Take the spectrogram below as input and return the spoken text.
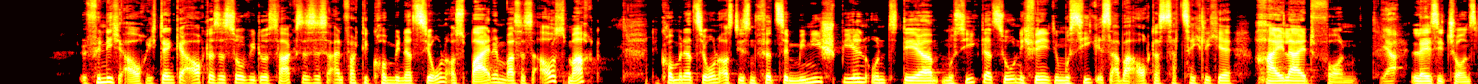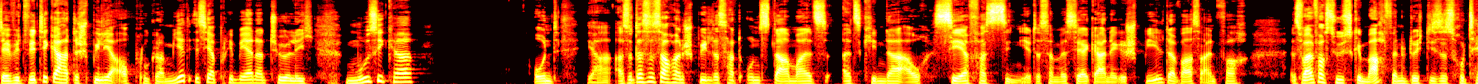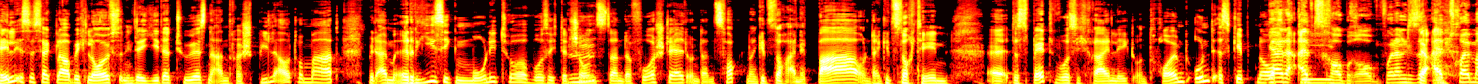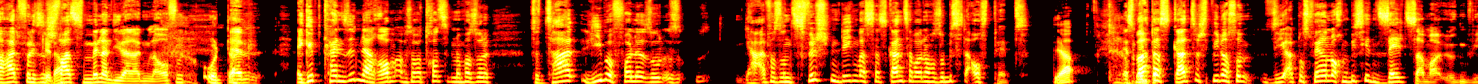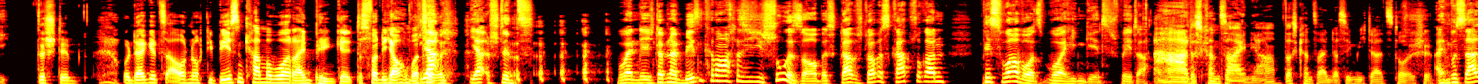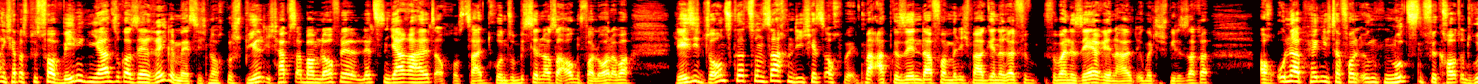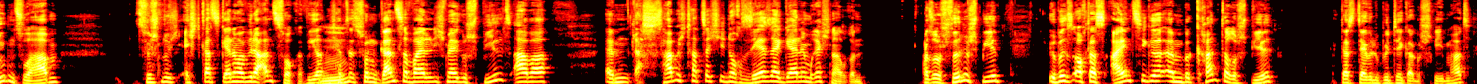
Finde ich auch. Ich denke auch, dass es so, wie du sagst, es ist einfach die Kombination aus beidem, was es ausmacht. Die Kombination aus diesen 14 Minispielen und der Musik dazu. Und ich finde, die Musik ist aber auch das tatsächliche Highlight von ja. Lazy Jones. David Whittaker hat das Spiel ja auch programmiert, ist ja primär natürlich Musiker. Und ja, also das ist auch ein Spiel, das hat uns damals als Kinder auch sehr fasziniert. Das haben wir sehr gerne gespielt. Da war es einfach es war einfach süß gemacht, wenn du durch dieses Hotel ist es ja, glaube ich, läufst und hinter jeder Tür ist ein anderer Spielautomat mit einem riesigen Monitor, wo sich der mhm. Jones dann davor stellt und dann zockt. Und dann gibt's noch eine Bar und dann gibt's noch den, äh, das Bett, wo er sich reinlegt und träumt. Und es gibt noch. Ja, der Albtraumraum, wo er dann diese Albträume hat von diesen genau. schwarzen Männern, die da lang laufen. Und dann, ähm, ergibt keinen Sinn, der Raum, aber es ist aber trotzdem nochmal so eine total liebevolle, so, so, ja, einfach so ein Zwischending, was das Ganze aber noch so ein bisschen aufpeppt. Ja. Es macht das ganze Spiel noch so, die Atmosphäre noch ein bisschen seltsamer irgendwie. Das stimmt. Und da gibt's auch noch die Besenkammer, wo er reinpinkelt. Das fand ich auch immer ja, toll. Ja, stimmt. Moment, ich glaube, in der Besenkammer macht er sich die Schuhe sauber. Ich glaube, ich glaub, es gab sogar ein Pissoir, wo, wo er hingeht später. Ah, das kann sein, ja. Das kann sein, dass ich mich da jetzt täusche. Ich muss sagen, ich habe das bis vor wenigen Jahren sogar sehr regelmäßig noch gespielt. Ich habe es aber im Laufe der letzten Jahre halt auch aus Zeitgründen so ein bisschen aus den Augen verloren. Aber Lazy Jones gehört zu den Sachen, die ich jetzt auch mal abgesehen davon, wenn ich mal generell für, für meine Serien halt irgendwelche Spiele sache, auch unabhängig davon irgendeinen Nutzen für Kraut und Rüben zu haben, zwischendurch echt ganz gerne mal wieder anzocke. Wie gesagt, mhm. ich habe jetzt schon eine ganze Weile nicht mehr gespielt, aber ähm, das habe ich tatsächlich noch sehr, sehr gerne im Rechner drin. Also schönes Spiel. Übrigens auch das einzige ähm, bekanntere Spiel, das David Whittaker geschrieben hat.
